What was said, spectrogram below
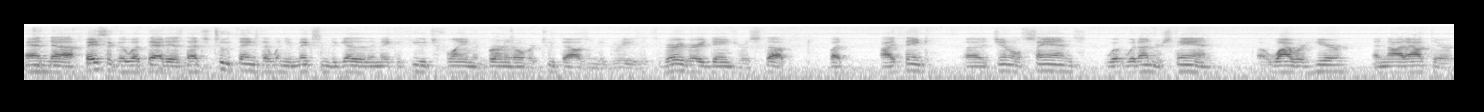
And uh, basically what that is, that's two things that when you mix them together, they make a huge flame and burn it over 2,000 degrees. It's very, very dangerous stuff. But I think uh, General Sands would understand uh, why we're here and not out there.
